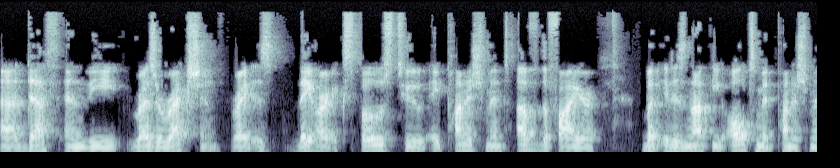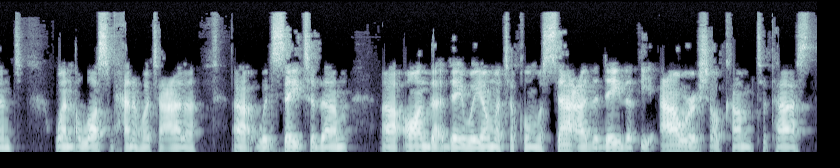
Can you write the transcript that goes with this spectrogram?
uh, death and the resurrection, right? Is they are exposed to a punishment of the fire, but it is not the ultimate punishment when Allah subhanahu wa ta'ala uh, would say to them uh, on that day, وَيَوْمَ تَقُومُ السَّاعَةِ the day that the hour shall come to pass,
